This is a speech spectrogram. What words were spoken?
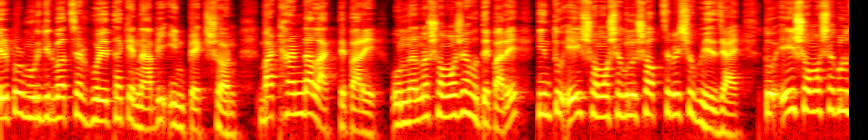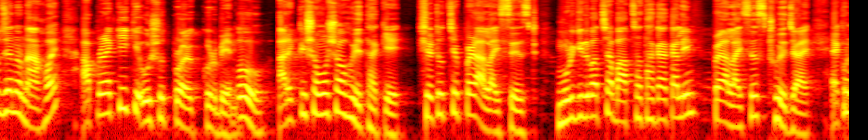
এরপর মুরগির বাচ্চার হয়ে থাকে নাভি ইনফেকশন বা ঠান্ডা লাগতে পারে, অন্যান্য সমস্যা হতে পারে, কিন্তু এই সমস্যাগুলো সবচেয়ে বেশি হয়ে যায়। তো এই সমস্যাগুলো যেন না হয়, আপনারা কি কি ওষুধ প্রয়োগ করবেন? ও, আরেকটি সমস্যা হয়ে থাকে, সেটা হচ্ছে প্যারালাইসিসড। মুরগির বাচ্চা বাচ্চা থাকাকালীন প্যারালাইসিসড হয়ে যায়। এখন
